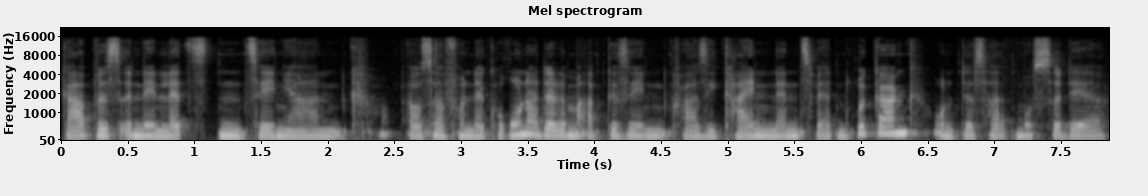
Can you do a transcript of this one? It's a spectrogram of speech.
gab es in den letzten zehn Jahren, außer von der Corona-Delle mal abgesehen, quasi keinen nennenswerten Rückgang. Und deshalb musste der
